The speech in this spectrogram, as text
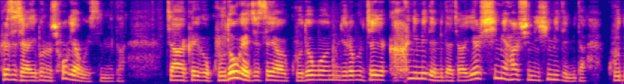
그래서 제가 이분을 소개하고 있습니다. 자, 그리고 구독해 주세요. 구독은 여러분 저에게 큰 힘이 됩니다. 제가 열심히 할 수 있는 힘이 됩니다. 구독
